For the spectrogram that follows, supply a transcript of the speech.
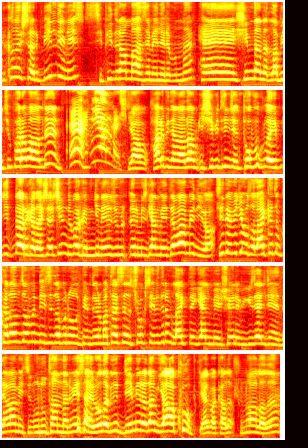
Arkadaşlar bildiğiniz speedrun malzemeleri bunlar. He şimdi anladım. La bütün paramı aldın. Ah niye olmuş? Ya harbiden adam işi bitince topuklayıp gitti arkadaşlar. Şimdi bakın yine zümrütlerimiz gelmeye devam ediyor. Siz de videomuza like atıp kanalımıza abone değilseniz abone olup bir yorum atarsanız çok sevinirim. Like da gelmeye şöyle bir güzelce devam etsin. Unutanlar vesaire olabilir. Demir adam Yakup. Gel bakalım. Şunu alalım.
